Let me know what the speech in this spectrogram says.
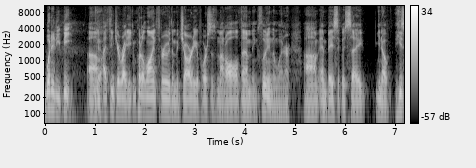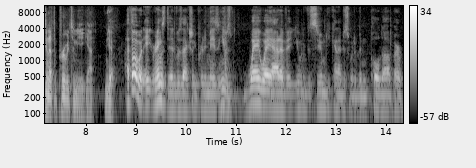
what did he beat? Um, Yeah. I think you're right. You can put a line through the majority of horses, not all of them, including the winner, um, and basically say, you know, he's going to have to prove it to me again. yeah. I thought what Eight Rings did was actually pretty amazing. He was way, way out of it. You would have assumed he kind of just would have been pulled up or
